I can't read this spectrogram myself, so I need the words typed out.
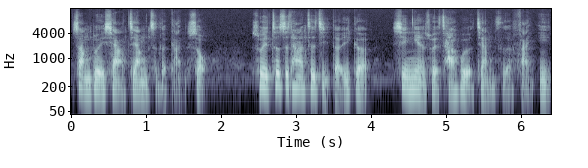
上对下这样子的感受，所以这是他自己的一个信念，所以才会有这样子的反应。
